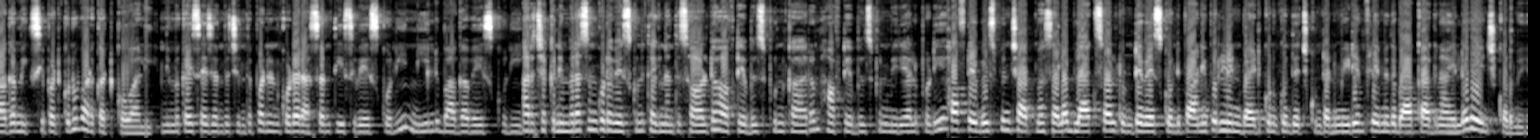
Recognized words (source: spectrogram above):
బాగా మిక్సీ పట్టుకుని వడకట్టుకోవాలి నిమ్మకాయ సైజ్ అంత చింతపండుని కూడా రసం తీసి వేసుకుని నీళ్ళు బాగా వేసుకుని అరచక్క నిమ్మరసం కూడా వేసుకుని తగినంత సాల్ట్ హాఫ్ టేబుల్ స్పూన్ కారం హాఫ్ టేబుల్ స్పూన్ మిరియాల పొడి half tablespoon chaat masala black salt ఉంటే వేసుకోండి. పానీపూరి నేను బయట కొనుక్కొని తెచ్చుకుంటాను. మీడియం ఫ్లేమ్ మీద బాగా కాగిన ఆయిల్లో వేయించుకోవడమే.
